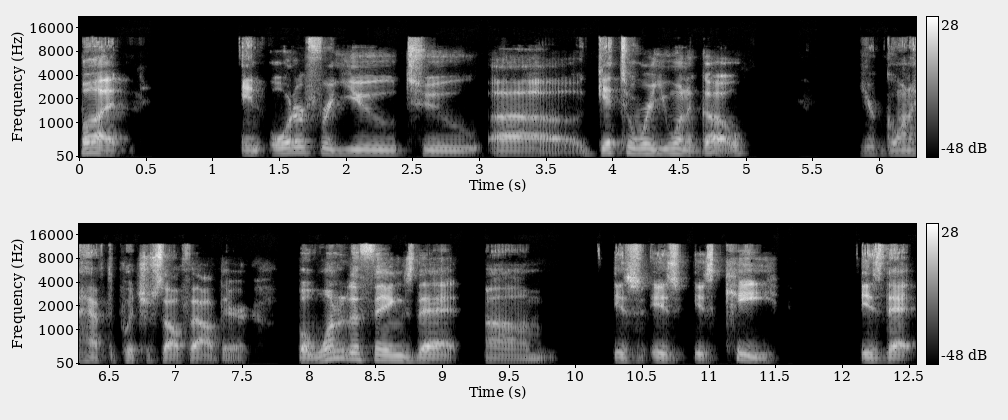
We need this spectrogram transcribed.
But in order for you to uh, get to where you want to go, you're going to have to put yourself out there. But one of the things that um, is is is key is that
